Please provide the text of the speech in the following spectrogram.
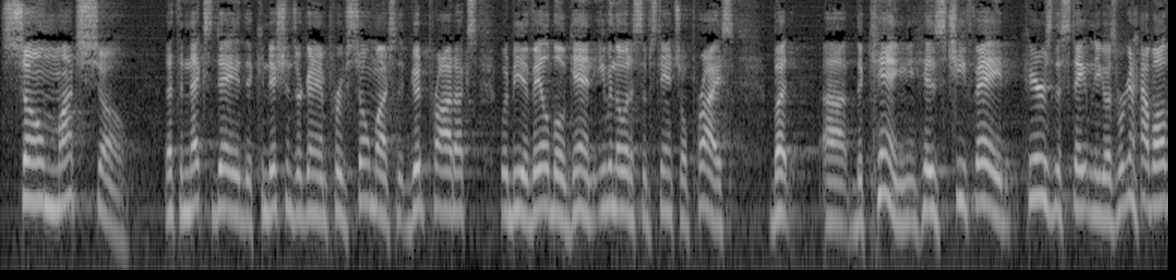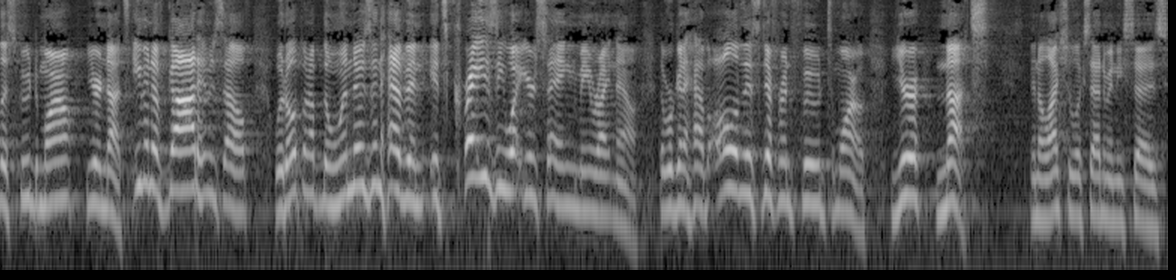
So much so that the next day the conditions are going to improve so much that good products would be available again, even though at a substantial price. But uh, the king, his chief aide, hears the statement. He goes, We're going to have all this food tomorrow. You're nuts. Even if God himself would open up the windows in heaven, it's crazy what you're saying to me right now that we're going to have all of this different food tomorrow. You're nuts. And Elisha looks at him and he says,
